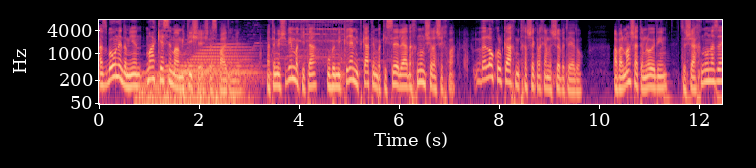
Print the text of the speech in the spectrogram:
אז בואו נדמיין מה הקסם האמיתי שיש לספיידרמן. אתם יושבים בכיתה, ובמקרה נתקעתם בכיסא ליד החנון של השכבה, ולא כל כך מתחשק לכם לשבת לידו. אבל מה שאתם לא יודעים, זה שהחנון הזה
